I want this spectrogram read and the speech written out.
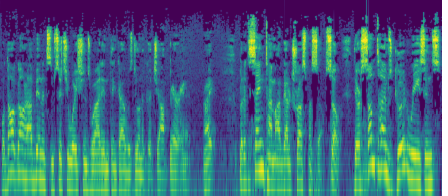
Well, doggone it, I've been in some situations where I didn't think I was doing a good job bearing it, right? But at the same time, I've got to trust myself. So there are sometimes good reasons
